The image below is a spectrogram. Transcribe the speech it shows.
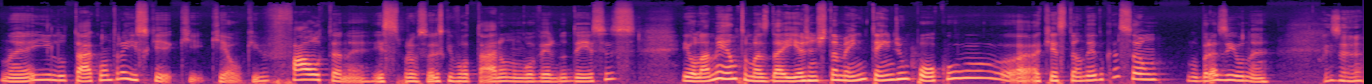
né, e lutar contra isso, que, que, que é o que falta, né? Esses professores que votaram num governo desses, eu lamento, mas daí a gente também entende um pouco a questão da educação no Brasil, né? Pois é.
